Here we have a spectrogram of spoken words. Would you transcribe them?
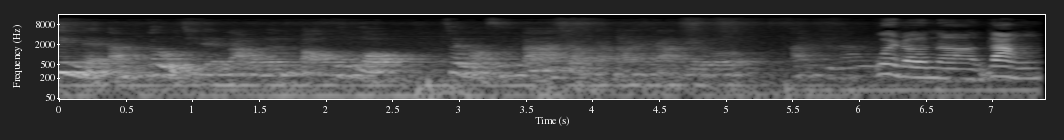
竟然咱阁有一个老人保护哦。这老师打小讲来讲的为了呢，让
